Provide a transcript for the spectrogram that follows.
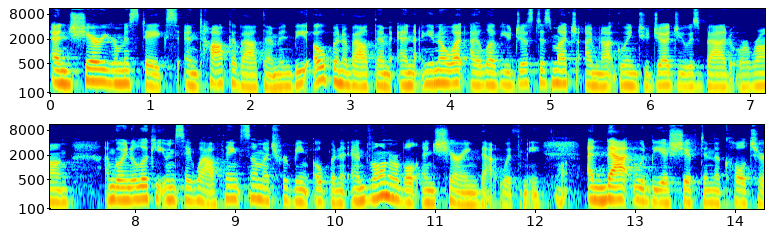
and share your mistakes and talk about them and be open about them. And you know what? I love you just as much. I'm not going to judge you as bad or wrong. I'm going to look at you and say, wow, thanks so much for being open and vulnerable and sharing that with me. And that would be a shift in the culture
